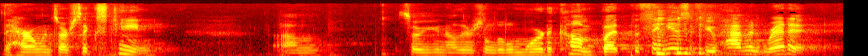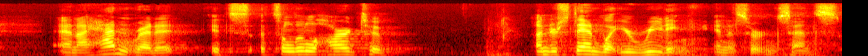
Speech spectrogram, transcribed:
the heroines are 16. Um, so you know there's a little more to come. But the thing is, if you haven't read it and I hadn't read it, it's, it's a little hard to understand what you're reading in a certain sense.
